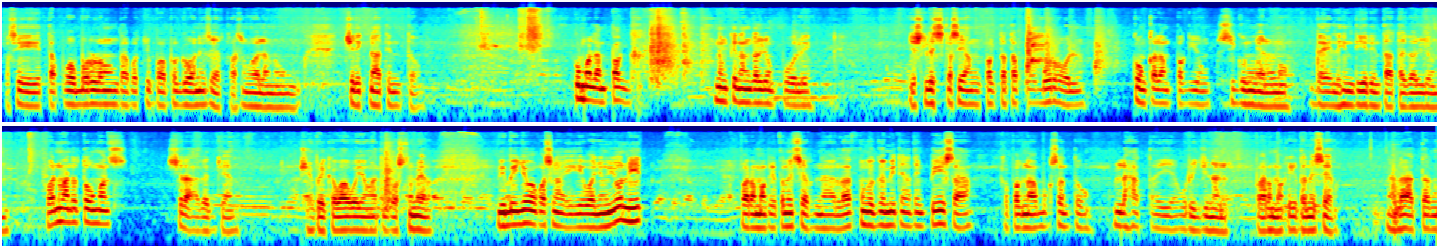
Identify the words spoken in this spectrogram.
Kasi top over lang dapat yung papagawa ni sir. Kaso nga lang nung chinik natin to kumalampag nung tinanggal yung pulley useless kasi ang pagtatap overhaul kung kalampag yung sigunyal mo dahil hindi rin tatagal yun. 1 month to 2 months sira agad yan. Syempre kawawa yung ating customer bibidyo ko kasi nga iiwan yung unit para makita ni sir na lahat ng gagamitin natin pesa kapag nabuksan to lahat ay original para makita ni sir na lahat ang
